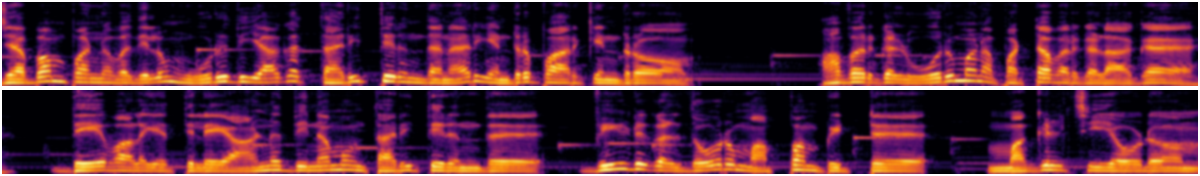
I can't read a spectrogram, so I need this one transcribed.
ஜெபம் பண்ணுவதிலும் உறுதியாக தரித்திருந்தனர் என்று பார்க்கின்றோம். அவர்கள் ஒருமனப்பட்டவர்களாக தேவாலயத்திலே அணுதினமும் தரித்திருந்து வீடுகள் தோறும் அப்பம் பிட்டு மகிழ்ச்சியோடும்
